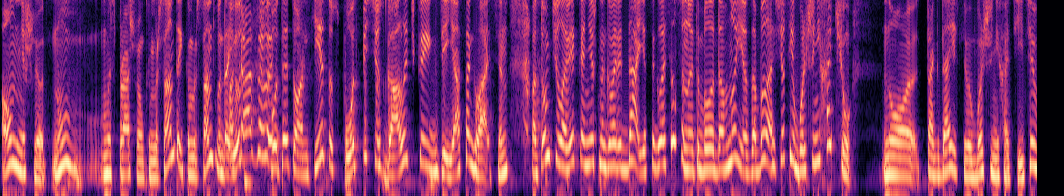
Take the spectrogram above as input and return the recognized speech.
а он мне шлет. Ну, мы спрашиваем коммерсанта, и коммерсант выдает Показывает. вот эту анкету с подписью, с галочкой, где я согласен. Потом человек, конечно, говорит, да, я согласился, но это было давно, я забыла, а сейчас я больше не хочу. Но тогда, если вы больше не хотите,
